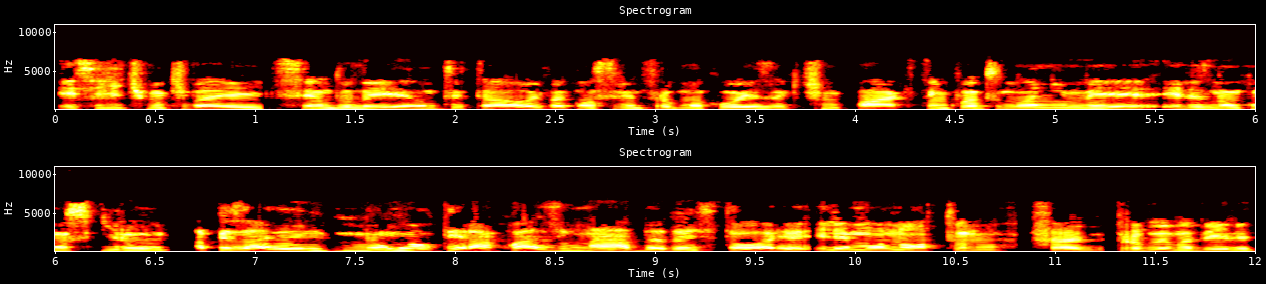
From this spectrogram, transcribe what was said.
esse ritmo que vai sendo lento e tal, e vai construindo por alguma coisa que te impacta. Enquanto no anime eles não conseguiram, apesar de ele não alterar quase nada da história, ele é monótono, sabe? O problema dele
